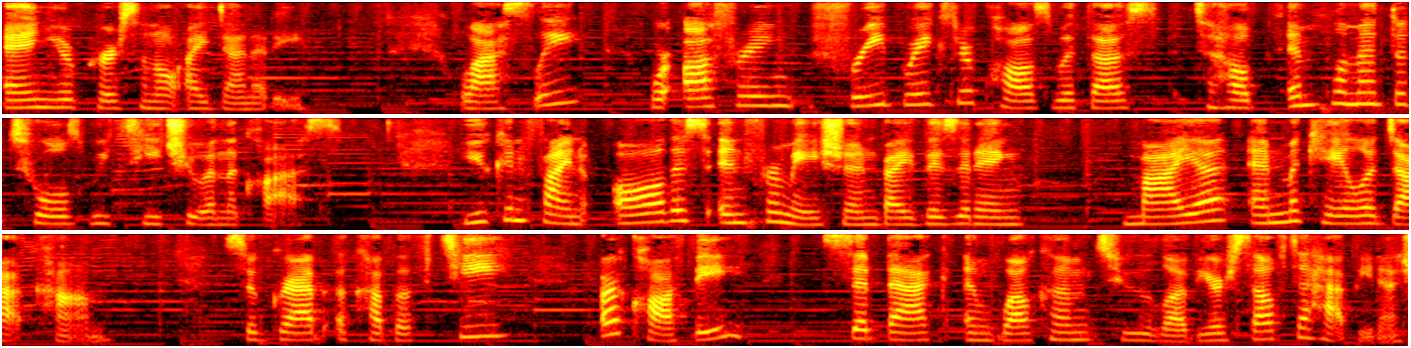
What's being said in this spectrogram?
and your personal identity. Lastly, we're offering free breakthrough calls with us to help implement the tools we teach you in the class. You can find all this information by visiting mayaandmichaela.com. So grab a cup of tea or coffee Sit back and welcome to Love Yourself to Happiness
